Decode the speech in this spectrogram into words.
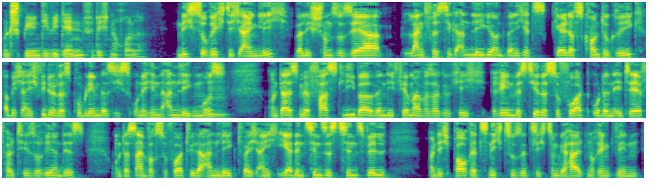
Und spielen Dividenden für dich eine Rolle? Nicht so richtig eigentlich, weil ich schon so sehr langfristig anlege und wenn ich jetzt Geld aufs Konto kriege, habe ich eigentlich wieder das Problem, dass ich es ohnehin anlegen muss. Mhm. Und da ist mir fast lieber, wenn die Firma einfach sagt, okay, ich reinvestiere das sofort oder ein ETF halt tesorierend ist und das einfach sofort wieder anlegt, weil ich eigentlich eher den Zinseszins will und ich brauche jetzt nicht zusätzlich zum Gehalt noch irgendwie einen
